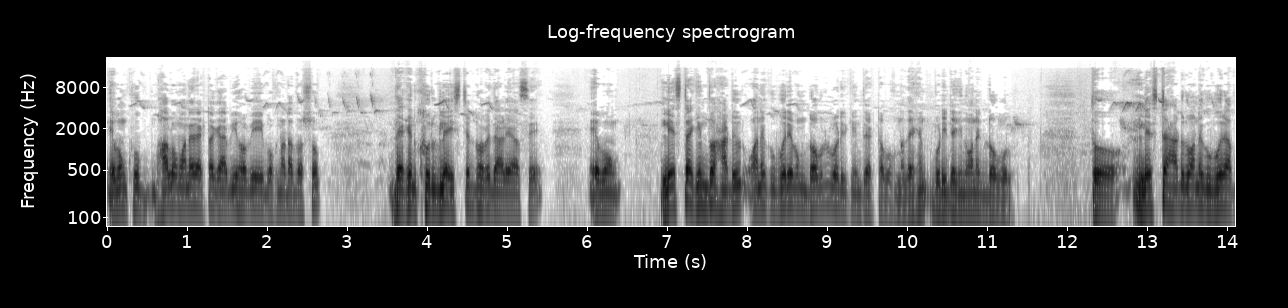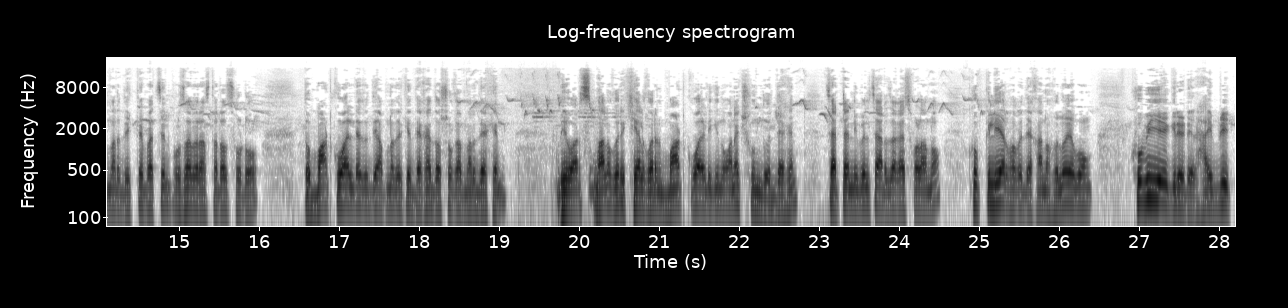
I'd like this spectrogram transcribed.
এবং খুব ভালো মানের একটা গাবি হবে এই বকনাটা, দর্শক। দেখেন খুরগুলা স্ট্রেটভাবে দাঁড়িয়ে আছে এবং লেসটা কিন্তু হাঁটুর অনেক উপরে এবং ডবল বডির কিন্তু একটা বকনা। দেখেন বডিটা কিন্তু অনেক ডবল তো লেসটা হাঁটুর অনেক উপরে, আপনারা দেখতে পাচ্ছেন, প্রসাবের রাস্তাটাও ছোট। তো বাঁট কোয়ালিটা যদি আপনাদেরকে দেখায়, দর্শক আপনারা দেখেন। ভিউয়ার্স ভালো করে খেয়াল করেন, বাঁট কোয়ালিটি কিন্তু অনেক সুন্দর, দেখেন। চারটা নিবেল, চার জায়গায় ছড়ানো, খুব ক্লিয়ারভাবে দেখানো হলো এবং খুবই এ গ্রেডের হাইব্রিড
